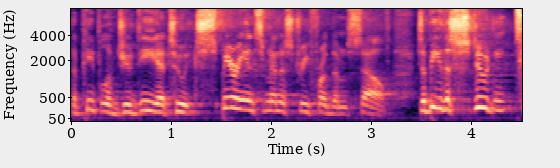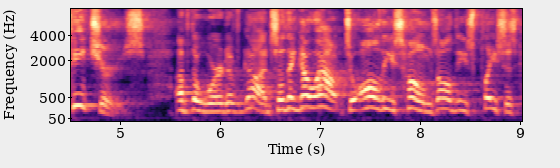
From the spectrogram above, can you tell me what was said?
the people of Judea to experience ministry for themselves, to be the student teachers of the Word of God. So they go out to all these homes, all these places.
